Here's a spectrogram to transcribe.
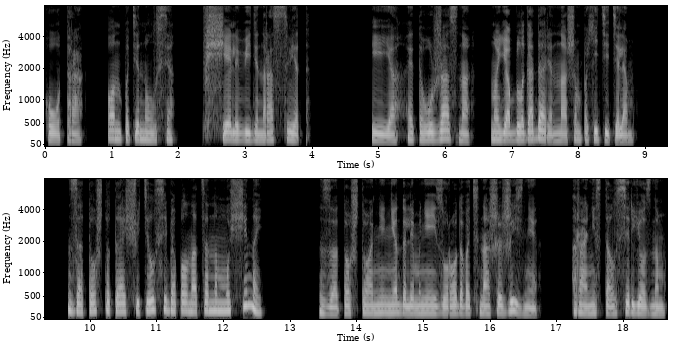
«Утро». Он потянулся. В щели виден рассвет. И я, это ужасно, но я благодарен нашим похитителям. «За то, что ты ощутил себя полноценным мужчиной?» За то, что они не дали мне изуродовать наши жизни. Рани стал серьезным.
